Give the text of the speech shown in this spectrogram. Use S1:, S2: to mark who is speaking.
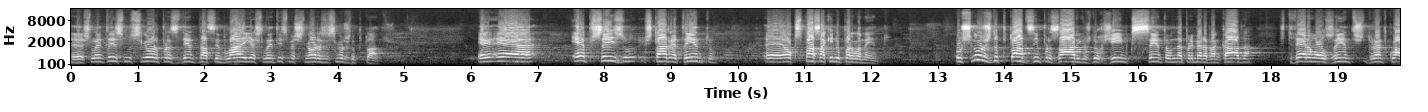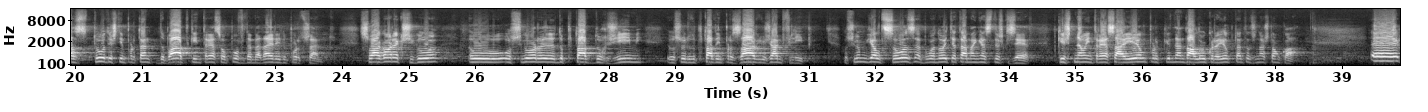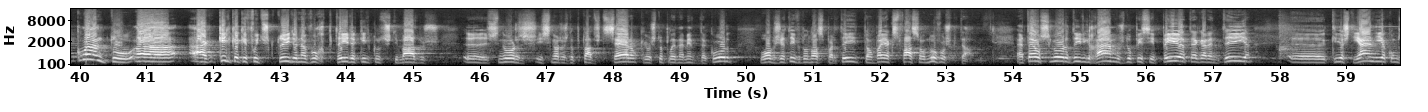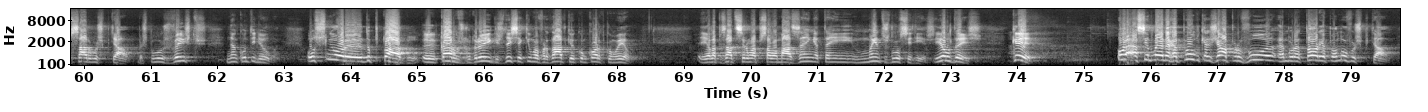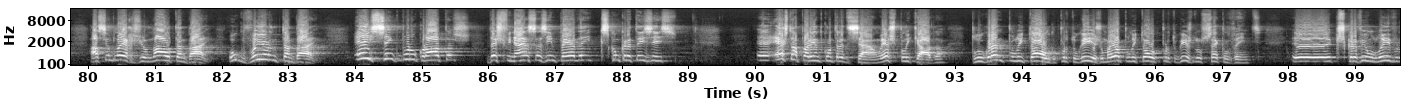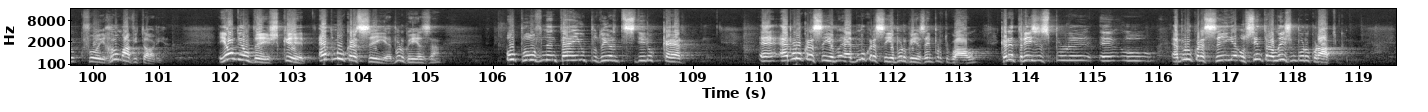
S1: Excelentíssimo Senhor Presidente da Assembleia, excelentíssimas senhoras e senhores deputados, é, é, é preciso estar atento é, ao que se passa aqui no Parlamento. Os senhores deputados empresários do regime que se sentam na primeira bancada estiveram ausentes durante quase todo este importante debate que interessa ao povo da Madeira e do Porto Santo. Só agora é que chegou o, o senhor eh, deputado do regime o Sr. Deputado Empresário Jaime Felipe, o Sr. Miguel de Souza, boa noite até amanhã, se Deus quiser, porque isto não interessa a ele, porque não dá lucro a ele, portanto eles não estão cá. Eh, quanto àquilo que aqui foi discutido, eu não vou repetir aquilo que os estimados uh, senhores e senhoras deputados disseram, que eu estou plenamente de acordo. O objetivo do nosso partido também é que se faça um novo hospital. Até o senhor Dírio Ramos, do PCP, até garantia eh, que este ano ia começar o hospital, mas pelos vistos não continua. O senhor eh, deputado eh, Carlos Rodrigues disse aqui uma verdade que eu concordo com ele. Ele, apesar de ser uma pessoa mazinha, tem momentos de lucidez. Ele diz que a Assembleia da República já aprovou a moratória para o novo hospital. A Assembleia Regional também. O Governo também. Eis cinco burocratas das finanças impedem que se concretize isso. Eh, esta aparente contradição é explicada pelo grande politólogo português, o maior politólogo português do século XX, eh, que escreveu um livro que foi Rumo à Vitória, e onde ele diz que a democracia burguesa, o povo não tem o poder de decidir o que quer. Eh, a, burocracia, a democracia burguesa em Portugal caracteriza-se por uh, o, a burocracia, o centralismo burocrático.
